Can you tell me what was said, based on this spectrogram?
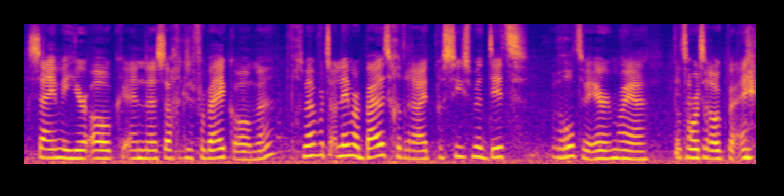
zijn we hier ook en uh, zag ik ze voorbij komen. Volgens mij wordt er alleen maar buiten gedraaid. Precies met dit rotweer. Maar ja, dat hoort er ook bij.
